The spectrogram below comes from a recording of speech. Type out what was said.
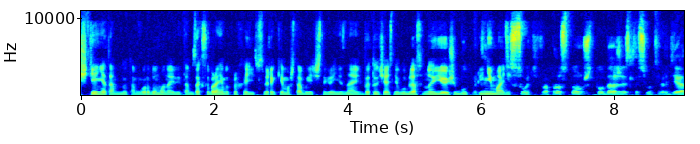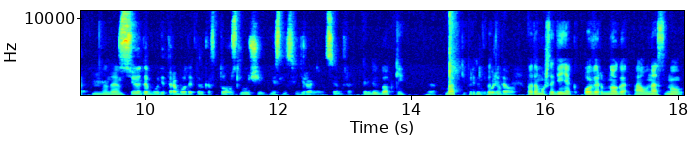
чтение, там, ну, там, Гордумана или там ЗАГС Собрания будут проходить, смотря какие масштабы, я, честно говоря, не знаю, в эту часть не углублялся, но ее еще будут Это принимать. не суть. Вопрос в том, что даже если все утвердят, Ну да, все это будет работать только в том случае, если с федерального центра, придут бабки. Да. Бабки не придут более потом. того, Потому что денег овер много, а у нас, ну,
